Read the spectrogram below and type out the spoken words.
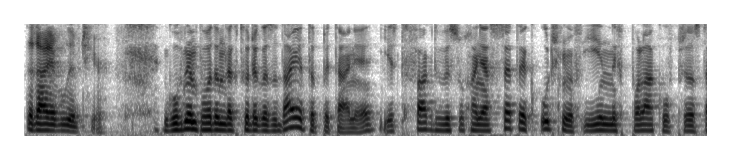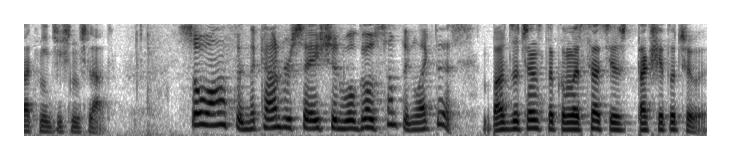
that I have lived here. Głównym powodem, dla którego zadaję to pytanie, jest fakt wysłuchania setek uczniów i innych Polaków przez ostatnie 10 lat. So often the conversation will go something like this Bardzo często konwersacje tak się toczyły.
